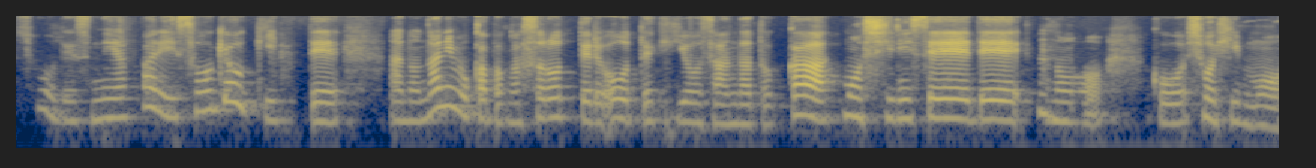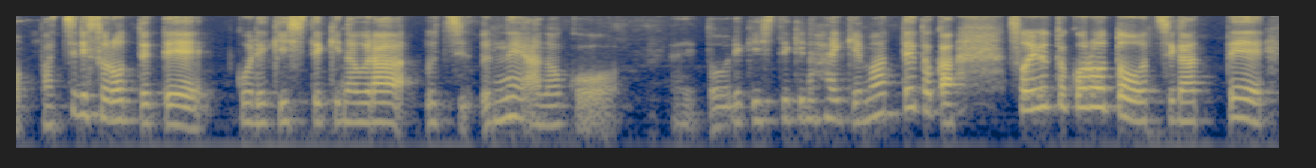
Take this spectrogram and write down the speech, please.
そうですねやっぱり創業期ってあの何もかもが揃ってる大手企業さんだとかもう老舗でのこう商品もばっちり揃っててこう歴史的な裏うちねあのこう、えーと歴史的な背景もあってとかそういうところと違って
